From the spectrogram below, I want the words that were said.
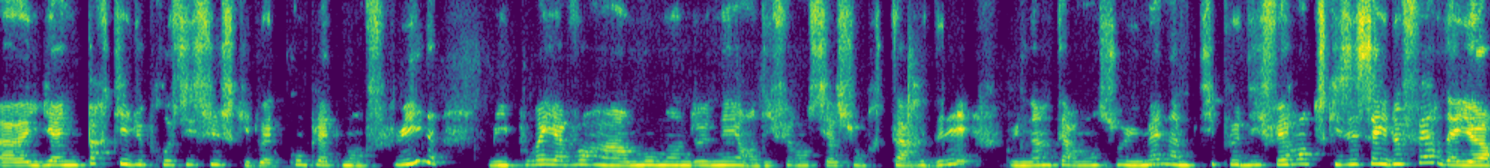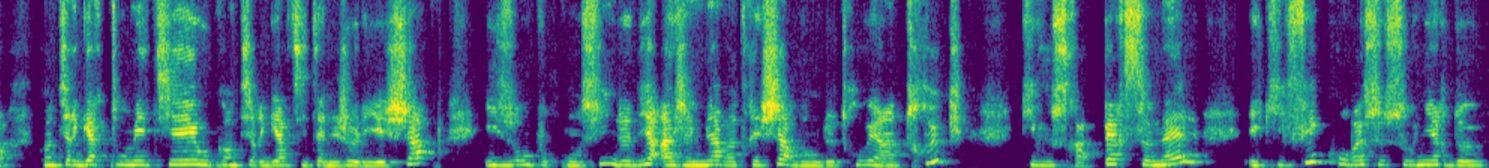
euh, il y a une partie du processus qui doit être complètement fluide, mais il pourrait y avoir à un moment donné, en différenciation retardée, une intervention humaine un petit peu différente. Ce qu'ils essayent de faire d'ailleurs, quand ils regardent ton métier ou quand ils regardent si tu as une jolie écharpe, ils ont pour consigne de dire « Ah, j'aime bien votre écharpe », donc de trouver un truc qui vous sera personnel et qui fait qu'on va se souvenir de…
